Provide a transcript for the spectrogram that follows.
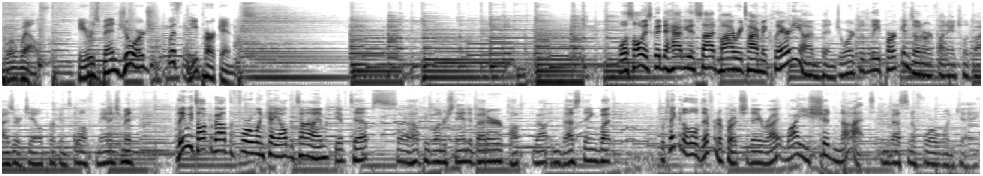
your wealth. Here's Ben George with Lee Perkins. Well, it's always good to have you inside My Retirement Clarity. I'm Ben George with Lee Perkins, owner and financial advisor at JL Perkins Wealth Management. Lee, we talk about the 401k all the time, give tips, uh, help people understand it better, talk about investing, but we're taking a little different approach today, right? Why you should not invest in a 401k.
